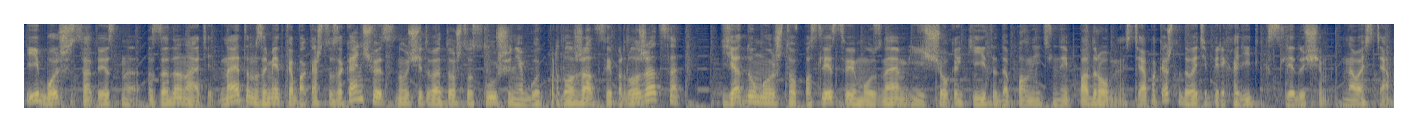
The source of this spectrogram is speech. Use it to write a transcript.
и больше, соответственно, задонатить. На этом заметка пока что заканчивается, но учитывая то, что слушания будут продолжаться и продолжаться, я думаю, что впоследствии мы узнаем еще какие-то дополнительные подробности. А пока что давайте переходить к следующим новостям.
